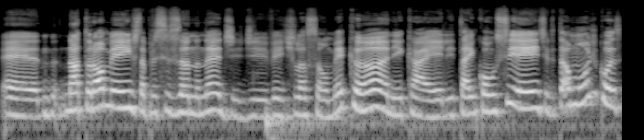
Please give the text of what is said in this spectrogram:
é. É, naturalmente, está precisando, né, de, de, ventilação mecânica, ele está inconsciente, ele está um monte de coisa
